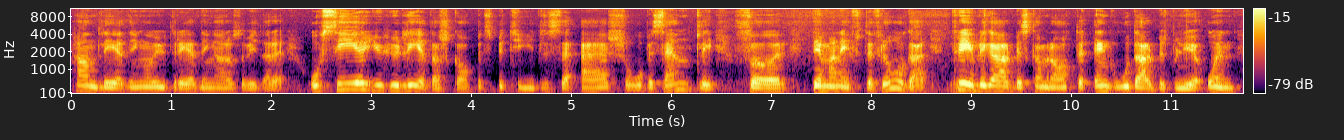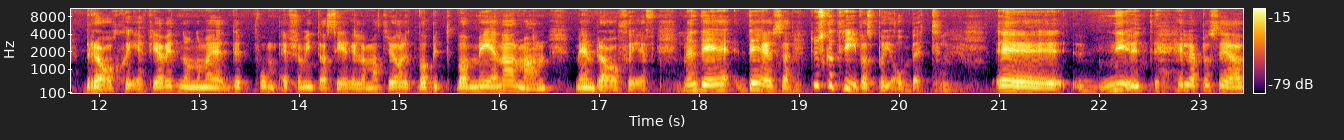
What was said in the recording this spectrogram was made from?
handledning och utredningar och så vidare. Och ser ju hur ledarskapets betydelse är så väsentlig för det man efterfrågar. Trevliga arbetskamrater, en god arbetsmiljö och en bra chef. Jag vet inte om de är, det får, eftersom vi inte ser hela materialet, vad, vad menar man med en bra chef? Men det, det är så här, du ska trivas på jobbet. Mm. Eh, ni, höll på att säga,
